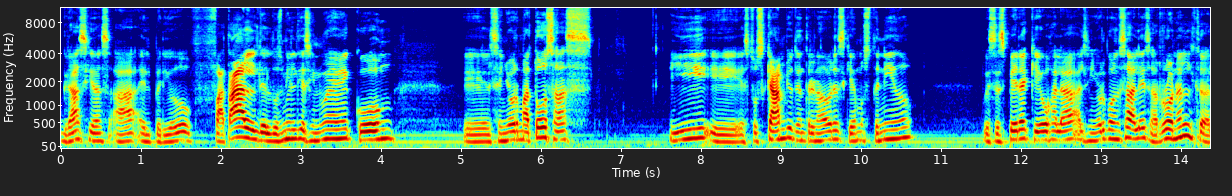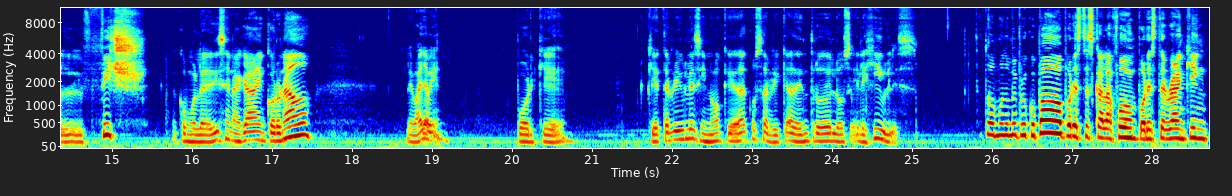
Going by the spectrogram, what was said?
gracias a el periodo fatal del 2019 con eh, el señor Matosas y eh, estos cambios de entrenadores que hemos tenido, pues espera que ojalá al señor González, a Ronald, al Fish, como le dicen acá en Coronado, le vaya bien. Porque qué terrible si no queda Costa Rica dentro de los elegibles. Está todo el mundo muy preocupado por este escalafón, por este ranking,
